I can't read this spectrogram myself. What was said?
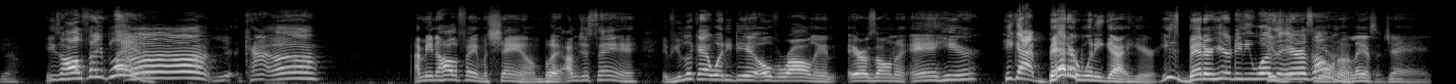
Yeah. He's a Hall of Fame player. Uh, yeah, kind uh. I mean, the Hall of Fame is sham, but I'm just saying, if you look at what he did overall in Arizona and here, he got better when he got here. He's better here than he was in a- Arizona. Yeah, Calais a jag.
